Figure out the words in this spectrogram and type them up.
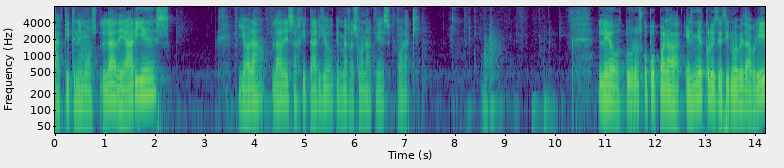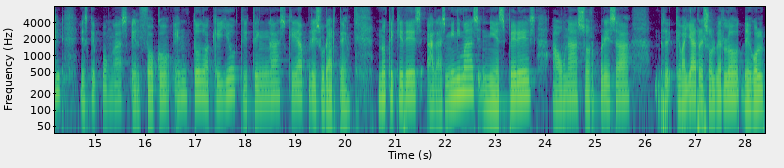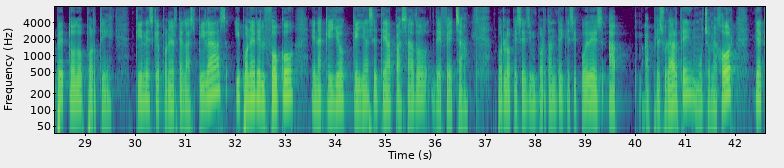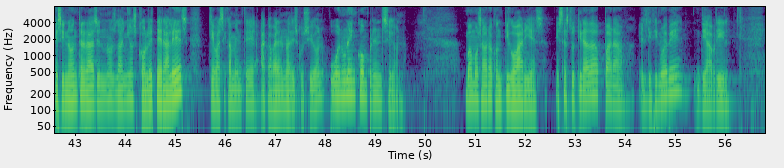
Aquí tenemos la de Aries y ahora la de Sagitario que me resuena que es por aquí. Leo, tu horóscopo para el miércoles 19 de abril es que pongas el foco en todo aquello que tengas que apresurarte. No te quedes a las mínimas ni esperes a una sorpresa que vaya a resolverlo de golpe todo por ti tienes que ponerte las pilas y poner el foco en aquello que ya se te ha pasado de fecha. Por lo que es importante que si puedes apresurarte, mucho mejor, ya que si no entrarás en unos daños colaterales que básicamente acabarán en una discusión o en una incomprensión. Vamos ahora contigo, Aries. Esta es tu tirada para el 19 de abril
